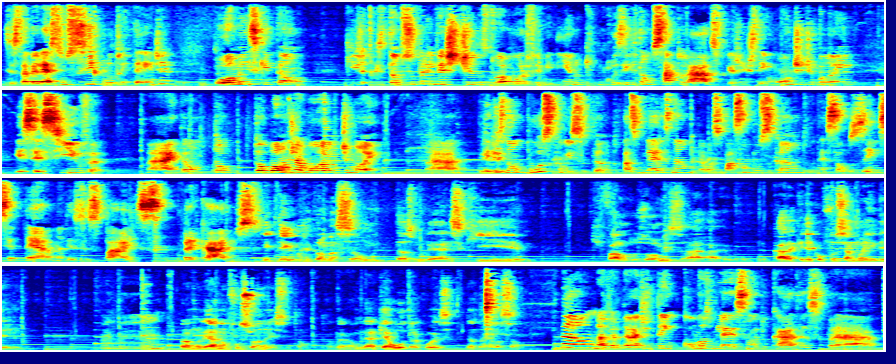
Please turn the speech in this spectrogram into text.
Se estabelece um ciclo, tu entende? Homens que estão que estão super investidos do amor feminino, que inclusive estão saturados, porque a gente tem um monte de mãe excessiva, né? então tô, tô bom de amor de mãe. Tá? Eles não buscam isso tanto. As mulheres não, elas passam buscando essa ausência eterna desses pais precários. E tem uma reclamação das mulheres que, que falam dos homens, a, a, o cara queria que eu fosse a mãe dele. Uhum. Para a mulher não funciona isso, então. A mulher quer outra coisa dentro da relação. Não, na verdade tem como as mulheres são educadas para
